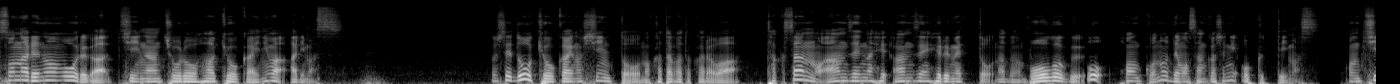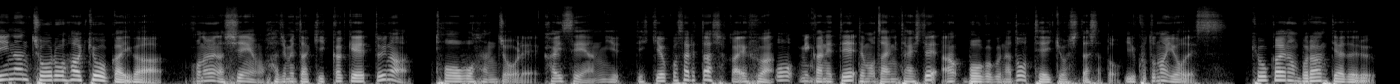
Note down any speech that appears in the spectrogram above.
そんなレノンウォールがチーナン長老派協会にはあります。そして同教会の信徒の方々からは、たくさんの安全な安全ヘルメットなどの防護具を香港のデモ参加者に送っています。このチーナン長老派協会がこのような支援を始めたきっかけというのは、逃亡犯条例改正案によって引き起こされた社会不安を見かねてデモ隊に対して防護具などを提供し出したということのようです。教会のボランティアである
